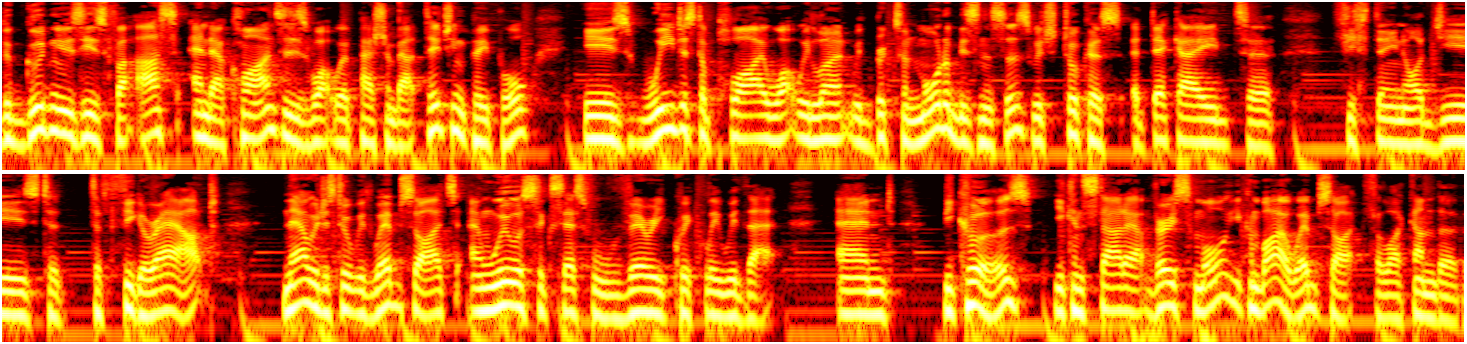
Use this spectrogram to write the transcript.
the good news is for us and our clients this is what we're passionate about teaching people is we just apply what we learnt with bricks and mortar businesses which took us a decade to 15 odd years to to figure out now we just do it with websites and we were successful very quickly with that and because you can start out very small. You can buy a website for like under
